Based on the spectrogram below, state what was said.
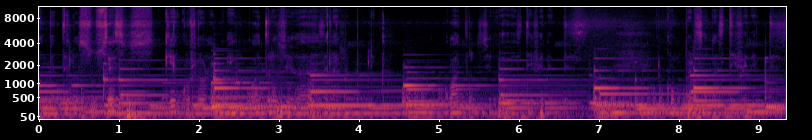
comenté los sucesos que ocurrieron en cuatro ciudades de la República, cuatro ciudades diferentes, con personas diferentes,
